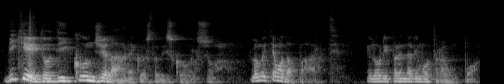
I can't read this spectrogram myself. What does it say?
Vi chiedo di congelare questo discorso, lo mettiamo da parte e lo riprenderemo tra un po'.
